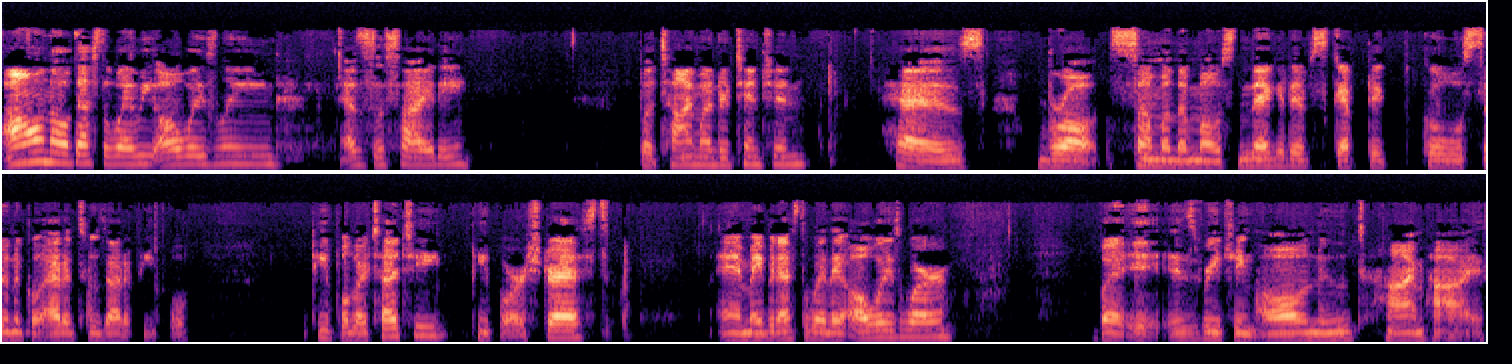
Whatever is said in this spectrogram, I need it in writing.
I don't know if that's the way we always lean as a society, but time under tension has brought some of the most negative, skeptical, cynical attitudes out of people. People are touchy, people are stressed, and maybe that's the way they always were, but it is reaching all new time highs.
